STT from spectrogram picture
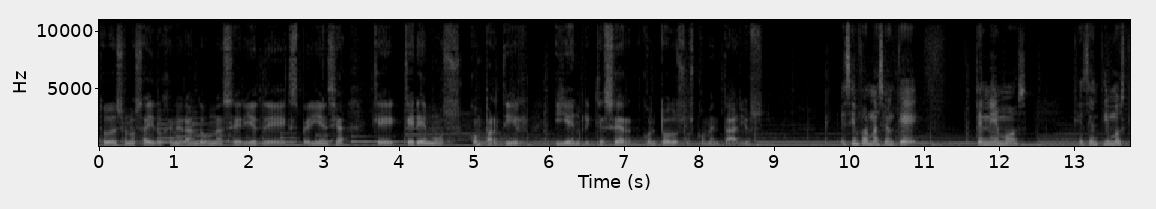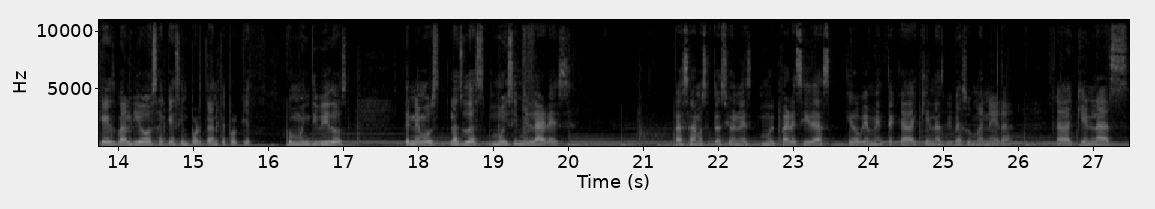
todo eso nos ha ido generando una serie de experiencia que queremos compartir y enriquecer con todos sus comentarios. Es información que tenemos, que sentimos que es valiosa, que es importante porque como individuos tenemos las dudas muy similares pasamos situaciones muy parecidas que obviamente cada quien las vive a su manera, cada quien las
